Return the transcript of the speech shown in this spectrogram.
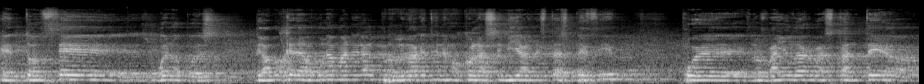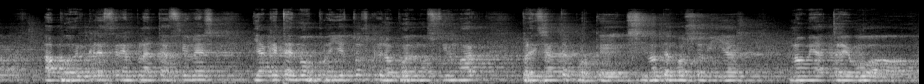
Entonces, bueno, pues digamos que de alguna manera el problema que tenemos con las semillas de esta especie, pues nos va a ayudar bastante a, a poder crecer en plantaciones, ya que tenemos proyectos que no podemos firmar precisamente porque si no tengo semillas no me atrevo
